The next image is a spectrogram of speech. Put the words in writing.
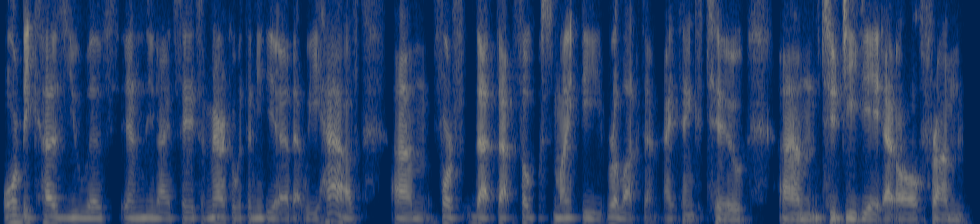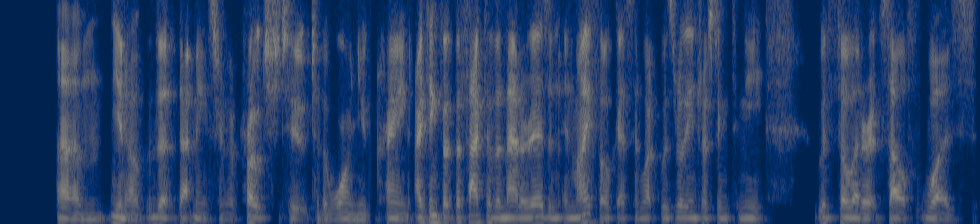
or because you live in the United States of America with the media that we have, um, for that that folks might be reluctant, I think, to um, to deviate at all from um, you know the, that mainstream approach to to the war in Ukraine. I think that the fact of the matter is, and in my focus, and what was really interesting to me with the letter itself was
